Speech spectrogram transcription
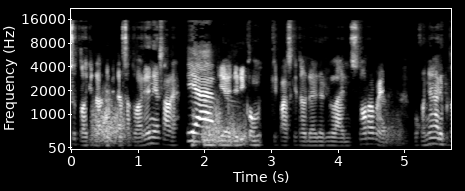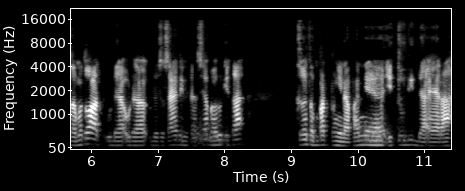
setelah kita aktivitas satu harian ya salah Iya. Iya, jadi kom- pas kita udah dari line store apa ya? Pokoknya hari pertama tuh udah udah udah selesai aktivitasnya baru kita ke tempat penginapannya itu di daerah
